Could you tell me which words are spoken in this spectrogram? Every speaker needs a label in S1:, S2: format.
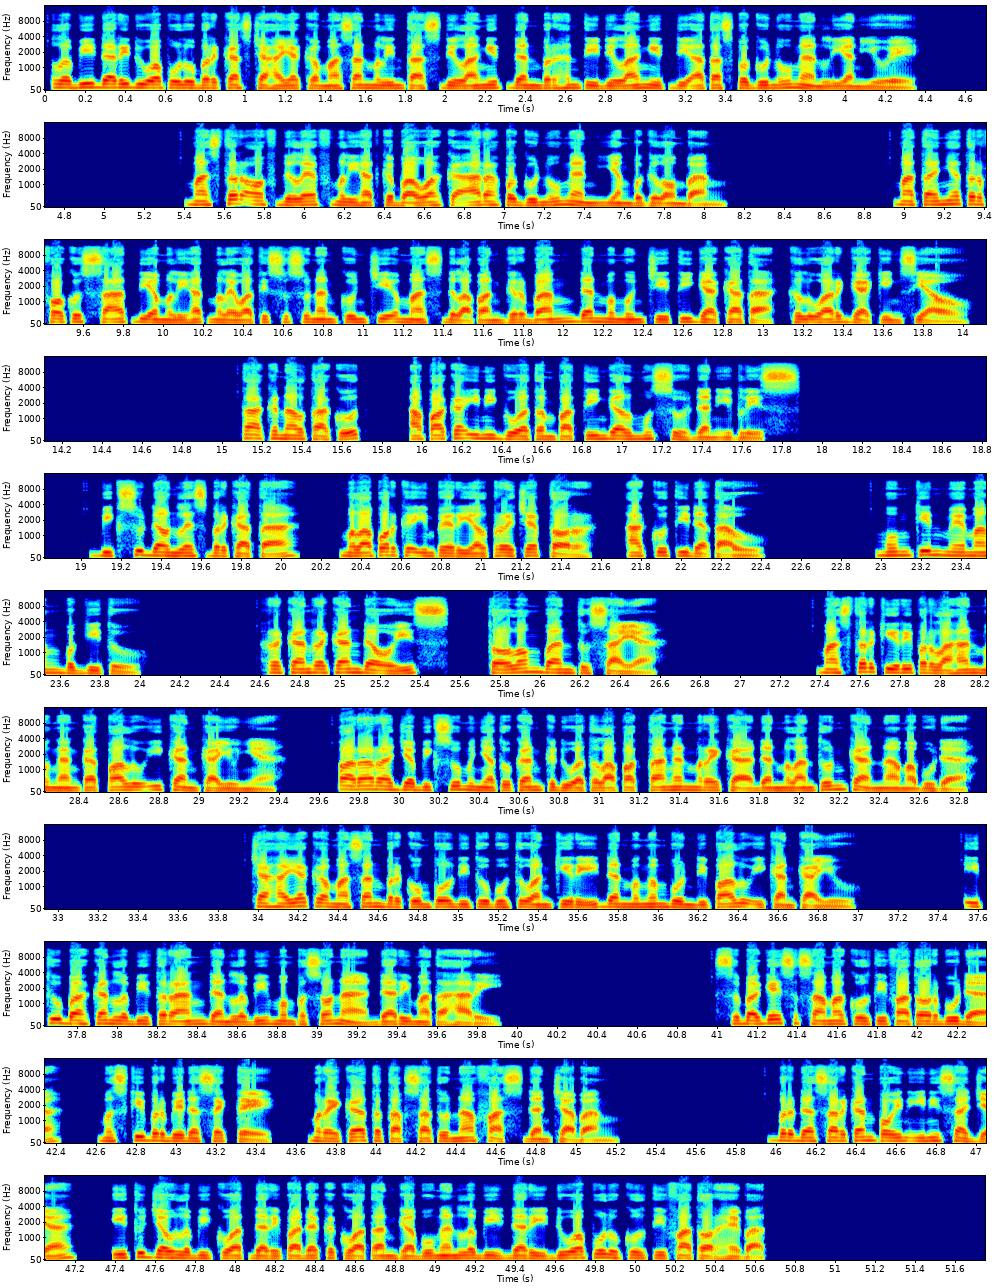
S1: Lebih dari 20 berkas cahaya kemasan melintas di langit dan berhenti di langit di atas pegunungan Lian Yue. Master of the Left melihat ke bawah ke arah pegunungan yang bergelombang. Matanya terfokus saat dia melihat melewati susunan kunci emas delapan gerbang dan mengunci tiga kata, keluarga King Xiao. Tak kenal takut, apakah ini gua tempat tinggal musuh dan iblis? Biksu Downless berkata, melapor ke Imperial Preceptor, aku tidak tahu. Mungkin memang begitu. Rekan-rekan Daois, tolong bantu saya. Master kiri perlahan mengangkat palu ikan kayunya. Para Raja Biksu menyatukan kedua telapak tangan mereka dan melantunkan nama Buddha. Cahaya kemasan berkumpul di tubuh Tuan Kiri dan mengembun di palu ikan kayu. Itu bahkan lebih terang dan lebih mempesona dari matahari. Sebagai sesama kultivator Buddha, meski berbeda sekte, mereka tetap satu nafas dan cabang. Berdasarkan poin ini saja, itu jauh lebih kuat daripada kekuatan gabungan lebih dari 20 kultivator hebat.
